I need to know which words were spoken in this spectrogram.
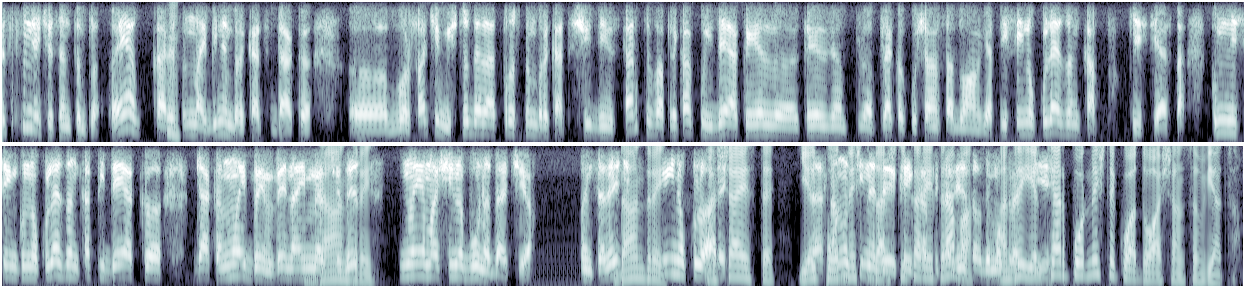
îți spune ce se întâmplă. Ăia care Hm. sunt mai bine îmbrăcați, dacă uh, vor face mișto de la prost îmbrăcat și din start va pleca cu ideea că el, că el pleacă cu șansa a doua în viață. Îi se inoculează în cap chestia asta. Cum ni se inoculează în cap ideea că dacă nu ai BMW, n-ai Mercedes, Andrei. nu e mașină bună Dacia. Înțelegi? Da, Andrei, E inoculare. așa este. El Dar asta nu pornește, ține dar de știi că e care e capitalism treaba? sau democrație. Andrei, el chiar pornește cu a doua șansă în viață.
